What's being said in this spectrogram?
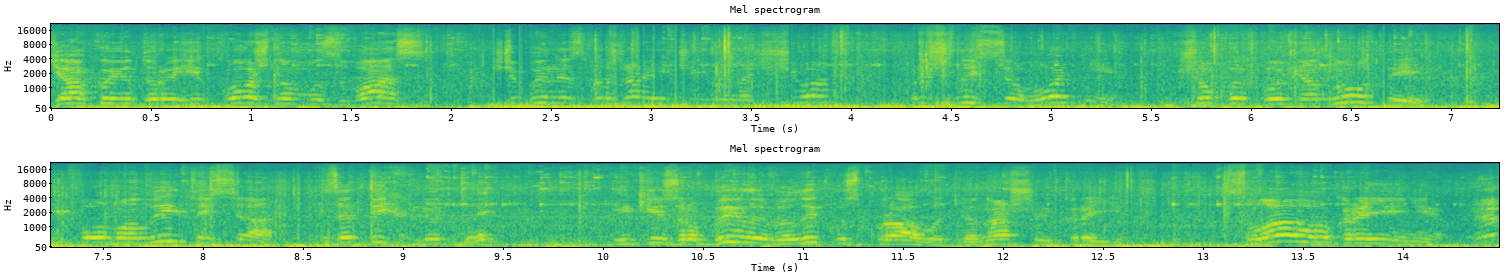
Дякую, дорогі, кожному з вас, що ви, незважаючи ні на що, прийшли сьогодні, щоб пом'янути і помолитися за тих людей, які зробили велику справу для нашої країни. Слава Україні! Е,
